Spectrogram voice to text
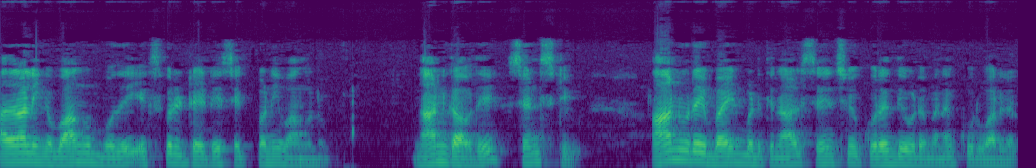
அதனால் நீங்கள் வாங்கும்போது எக்ஸ்பைரி டேட்டை செக் பண்ணி வாங்கணும். நான்காவது சென்சிட்டிவ் ஆணுரை பயன்படுத்தினால் சென்சிவ் குறைந்துவிடும் என கூறுவார்கள்.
